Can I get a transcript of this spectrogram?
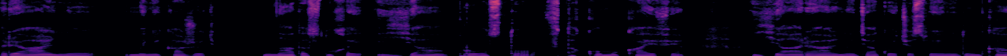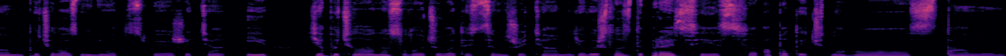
реально мені кажуть, Ната, слухай, я просто в такому кайфі. Я реально, дякуючи своїм думкам, почала змінювати своє життя, і я почала насолоджуватись цим життям. Я вийшла з депресії, з апатичного стану,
